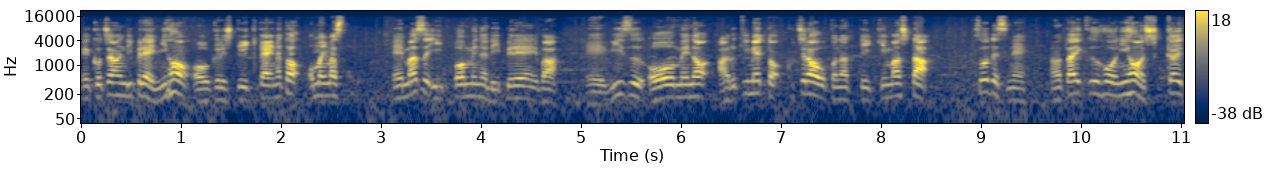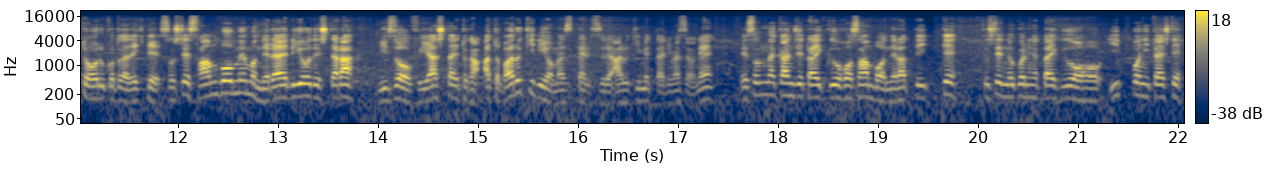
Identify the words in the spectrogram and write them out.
えこちらのリプレイ2本お送りしていきたいなと思います。えまず1本目のリプレイは、えー、Wiz 多めのアルティメット、こちらを行っていきました。そうですね。あの、対空砲2本しっかりと折ることができて、そして3本目も狙えるようでしたら、水を増やしたりとか、あとバルキリーを混ぜたりするアルティメットありますよね。えそんな感じで対空砲3本を狙っていって、そして残りの対空砲1本に対して、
